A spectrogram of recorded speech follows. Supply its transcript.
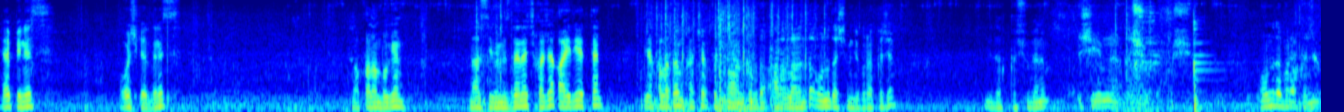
Hepiniz hoş geldiniz. Bakalım bugün nasibimizde ne çıkacak? Ayrıyetten yakaladığım kaçak da şu an burada aralarında. Onu da şimdi bırakacağım. Bir dakika şu benim şeyim nerede? Şuraymış. Onu da bırakacağım.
